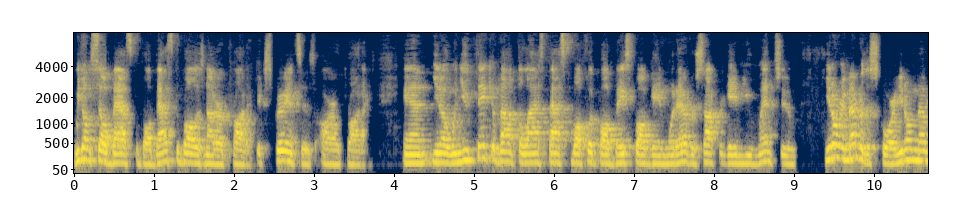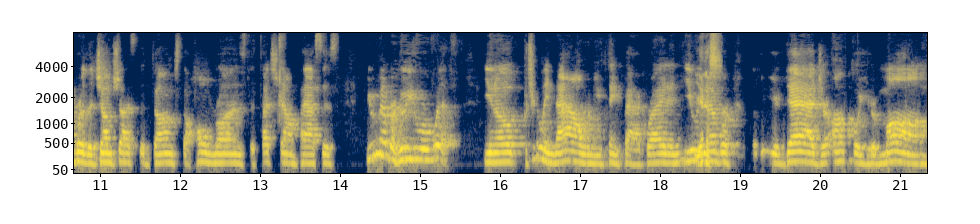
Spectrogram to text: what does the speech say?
we don't sell basketball. Basketball is not our product. Experiences are our product. And you know, when you think about the last basketball, football, baseball game, whatever soccer game you went to, you don't remember the score. You don't remember the jump shots, the dunks, the home runs, the touchdown passes. You remember who you were with. You know, particularly now when you think back, right? And you yes. remember your dad, your uncle, your mom,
